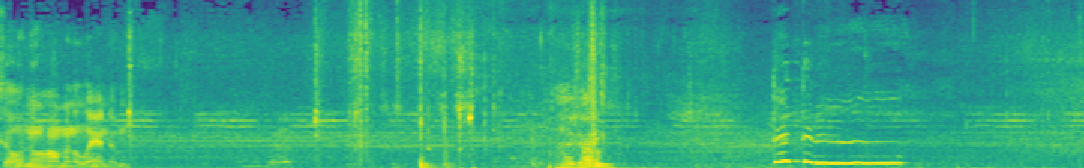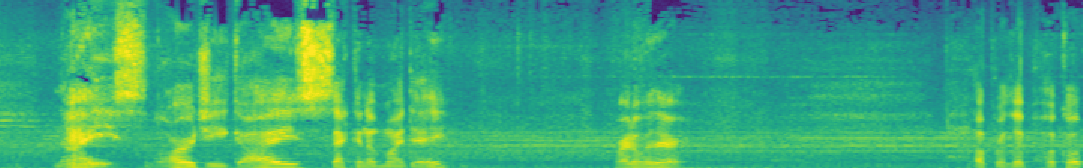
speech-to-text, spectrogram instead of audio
Don't know how I'm gonna land him. I got him. Nice. Largy, guys. Second of my day. Right over there. Upper lip hookup.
